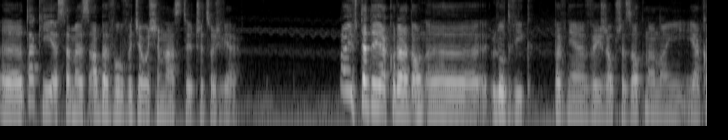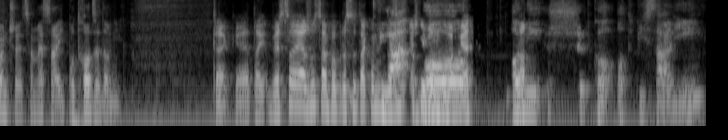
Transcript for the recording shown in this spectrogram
e, taki SMS ABW Wydział 18, czy coś wie. No i wtedy akurat on, e, Ludwik pewnie wyjrzał przez okno, no i ja kończę SMS-a i podchodzę do nich. Tak, tak, wiesz co, ja rzucam po prostu taką Chwila, bo- uwagę. Oni szybko odpisali.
